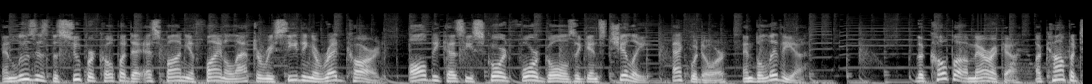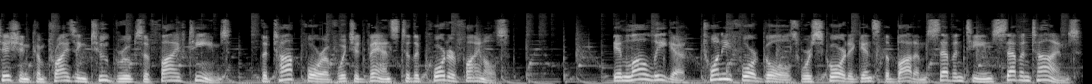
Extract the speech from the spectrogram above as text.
and loses the Supercopa de España final after receiving a red card, all because he scored four goals against Chile, Ecuador, and Bolivia. The Copa America, a competition comprising two groups of five teams, the top four of which advanced to the quarter-finals. In La Liga, 24 goals were scored against the bottom seven teams seven times.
